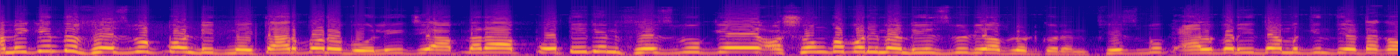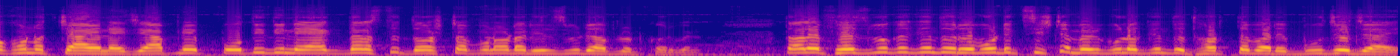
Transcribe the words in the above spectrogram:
আমি কিন্তু ফেসবুক পণ্ডিত নেই তারপরে বলি যে আপনারা প্রতিদিন ফেসবুকে অসংখ্য পরিমাণ রিলস ভিডিও আপলোড করেন। ফেসবুক অ্যালগোরিদম কিন্তু এটা কখনো চায় না যে আপনি প্রতিদিন এক দ্বারাস্তে দশটা পনেরোটা রিলস ভিডিও আপলোড করবেন। তাহলে ফেসবুকে কিন্তু রোবোটিক সিস্টেম এগুলো কিন্তু ধরতে পারে, বুঝে যায়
